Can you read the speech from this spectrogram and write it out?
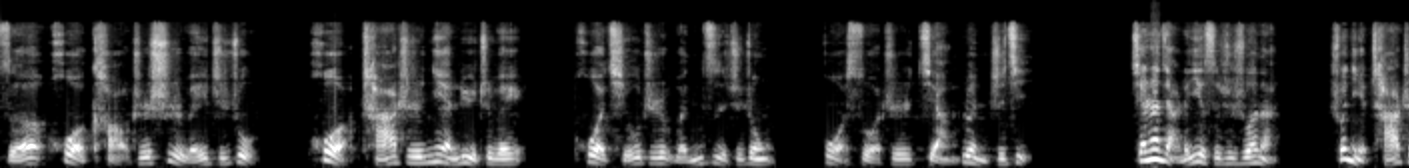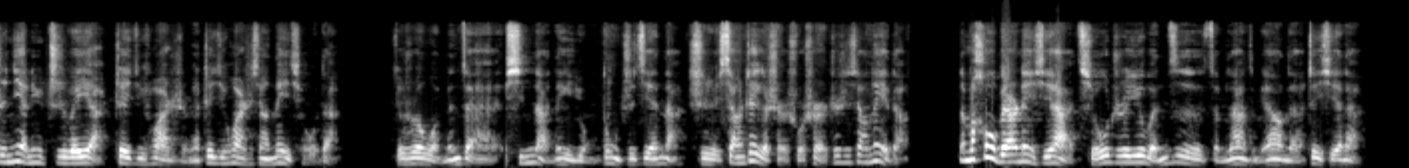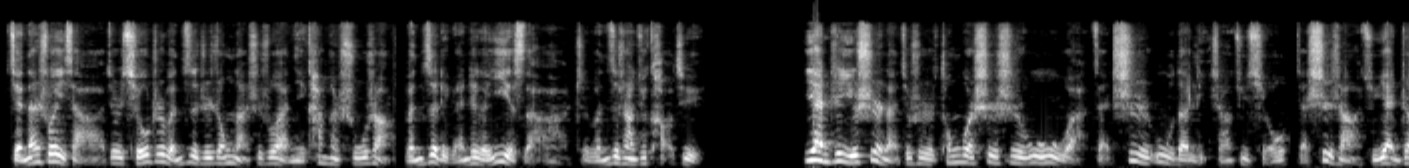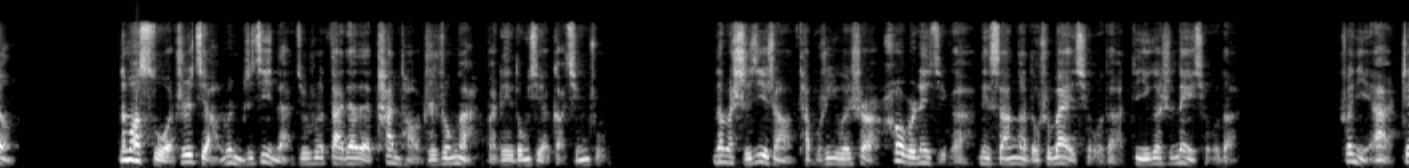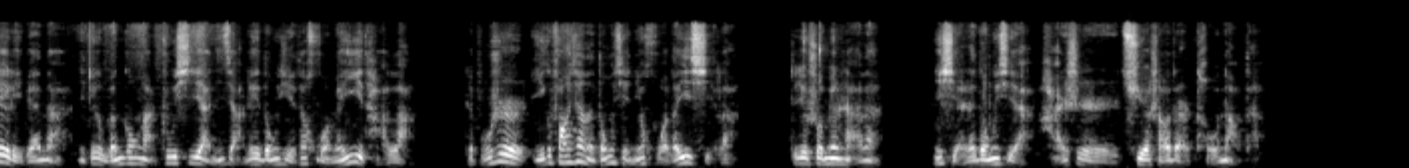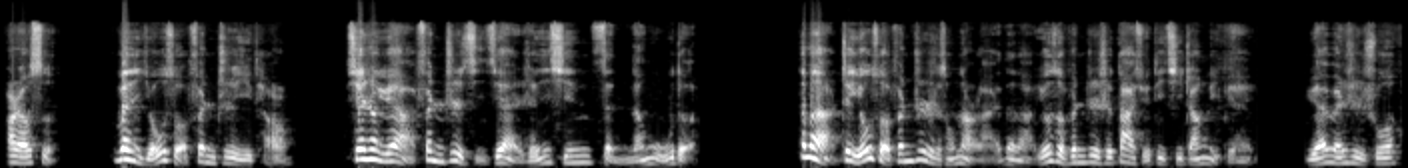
则或考之事为之著，或察之念虑之微，或求之文字之中，或所之讲论之际。先生讲的意思是说呢，说你察之念虑之微啊，这句话是什么？这句话是向内求的，就是说我们在心的那个涌动之间呢，是向这个事儿说事儿，这是向内的。那么后边那些啊，求之于文字怎么样怎么样的这些呢？简单说一下啊，就是求之文字之中呢，是说啊，你看看书上文字里边这个意思啊，这文字上去考据。验之于事呢，就是通过事事物物啊，在事物的理上去求，在事上去验证。那么所知讲论之际呢，就是说大家在探讨之中啊，把这些东西搞清楚。那么实际上它不是一回事儿，后边那几个那三个都是外求的，第一个是内求的。说你啊，这里边呢，你这个文公啊，朱熹啊，你讲这个东西，它火没一谈了，这不是一个方向的东西，你火到一起了，这就说明啥呢？你写这东西啊，还是缺少点头脑的。二幺四问有所奋志一条，先生曰啊，奋志己见，人心怎能无得？那么这有所奋志是从哪儿来的呢？有所奋志是《大学》第七章里边原文是说：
